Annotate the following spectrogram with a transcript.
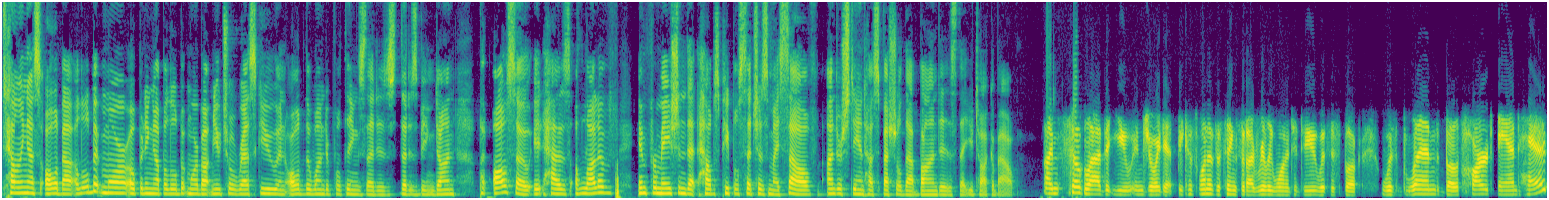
telling us all about a little bit more, opening up a little bit more about mutual rescue and all of the wonderful things that is that is being done. But also, it has a lot of information that helps people such as myself understand how special that bond is that you talk about. I'm so glad that you enjoyed it because one of the things that I really wanted to do with this book was blend both heart and head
